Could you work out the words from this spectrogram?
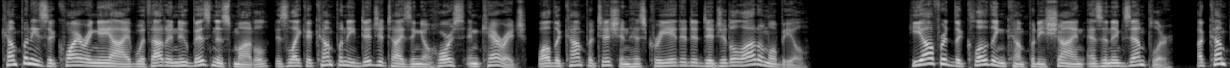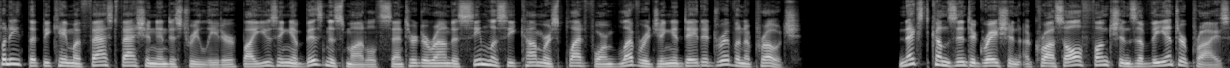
Companies acquiring AI without a new business model is like a company digitizing a horse and carriage while the competition has created a digital automobile. He offered the clothing company Shein as an exemplar, a company that became a fast fashion industry leader by using a business model centered around a seamless e commerce platform leveraging a data driven approach. Next comes integration across all functions of the enterprise,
